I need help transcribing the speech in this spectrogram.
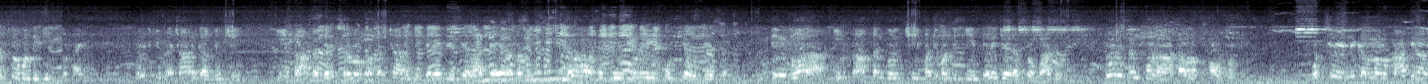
ఎంతో మందికి ఉన్నాయి. వీటికి ప్రచారం కల్పించి ఈ ప్రాంత చరిత్రను ప్రపంచానికి తెలియజేసేలా ముఖ్య ఉద్దేశం. దీని ద్వారా ఈ ప్రాంతం గురించి పది మందికి తెలియజేయడంతో పాటు టూరిజం కూడా డెవలప్ అవుతుంది. వచ్చే ఎన్నికల్లో కాకినాడ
